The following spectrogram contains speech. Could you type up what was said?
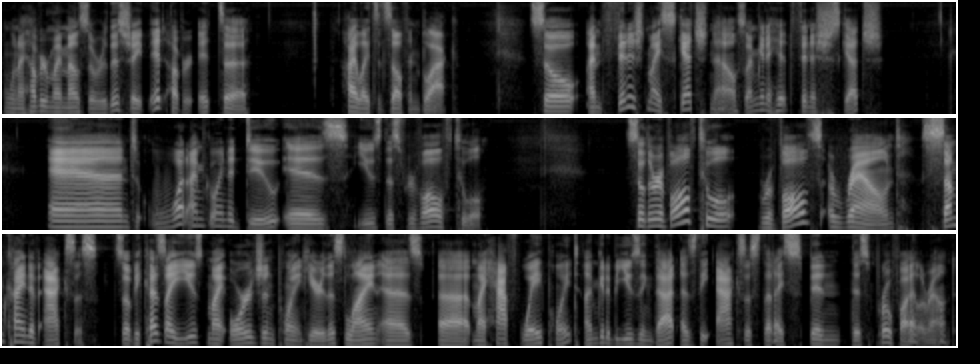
And when I hover my mouse over this shape, it hover it uh, highlights itself in black. So I'm finished my sketch now. So I'm going to hit Finish Sketch. And what I'm going to do is use this Revolve tool. So the Revolve tool revolves around some kind of axis. So because I used my origin point here, this line as uh, my halfway point, I'm going to be using that as the axis that I spin this profile around.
